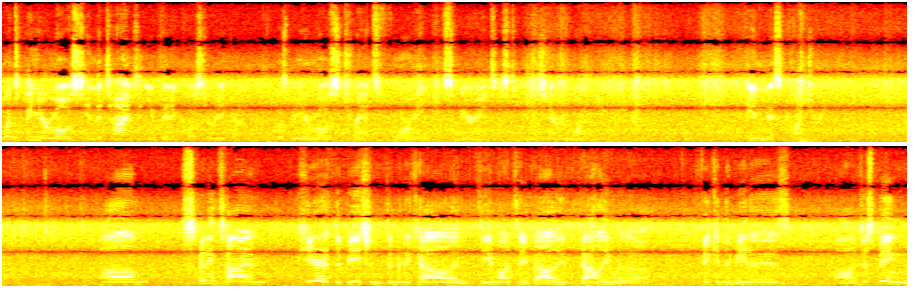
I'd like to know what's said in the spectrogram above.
what's been your most in the times that you've been in Costa Rica? What's been your most transforming experiences to each and every one of you in this country? Um, spending time here at the beach in Dominical and Diamante Valley, Valley where the Finca de Vida is, uh, just being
